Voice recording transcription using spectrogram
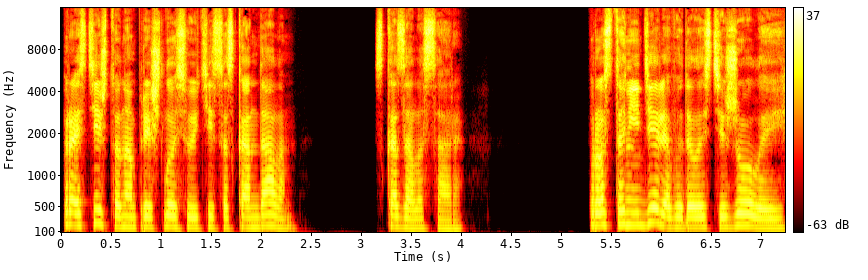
«Прости, что нам пришлось уйти со скандалом», — сказала Сара. «Просто неделя выдалась тяжелой,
